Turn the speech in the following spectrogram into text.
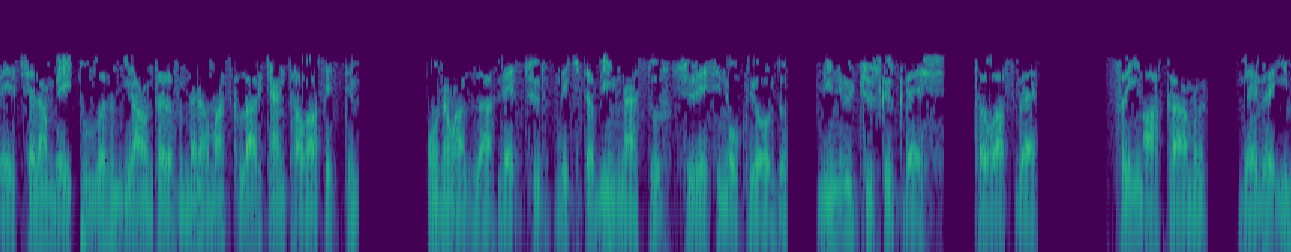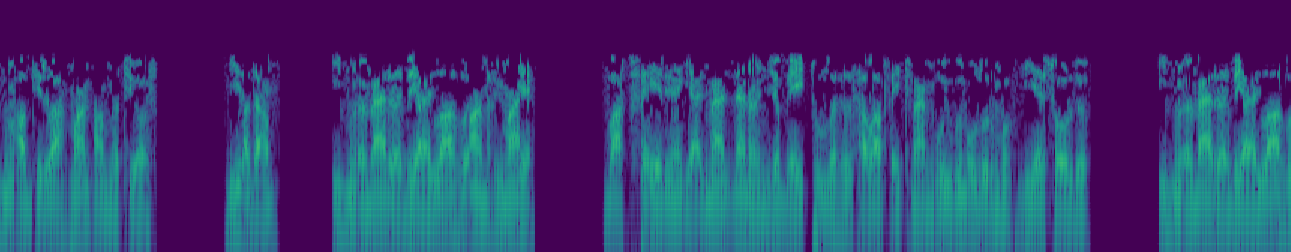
vesselam Beytullah'ın yan tarafında namaz kılarken tavaf ettim. O namazda Vettür ve Kitab-ı Mestur süresini okuyordu. 1345 Tavaf ve Sayın Ahkamı Vevre İbn Abdirrahman anlatıyor. Bir adam, İbn Ömer radıyallahu anhüma'ya, vakfe yerine gelmezden önce Beytullah'ı tavaf etmem uygun olur mu diye sordu. İbn Ömer radıyallahu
